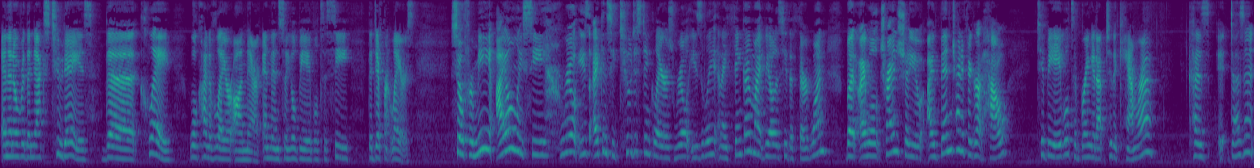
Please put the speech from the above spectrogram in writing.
And then over the next two days, the clay will kind of layer on there. And then so you'll be able to see the different layers. So for me, I only see real easy, I can see two distinct layers real easily. And I think I might be able to see the third one, but I will try and show you. I've been trying to figure out how to be able to bring it up to the camera because it doesn't,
